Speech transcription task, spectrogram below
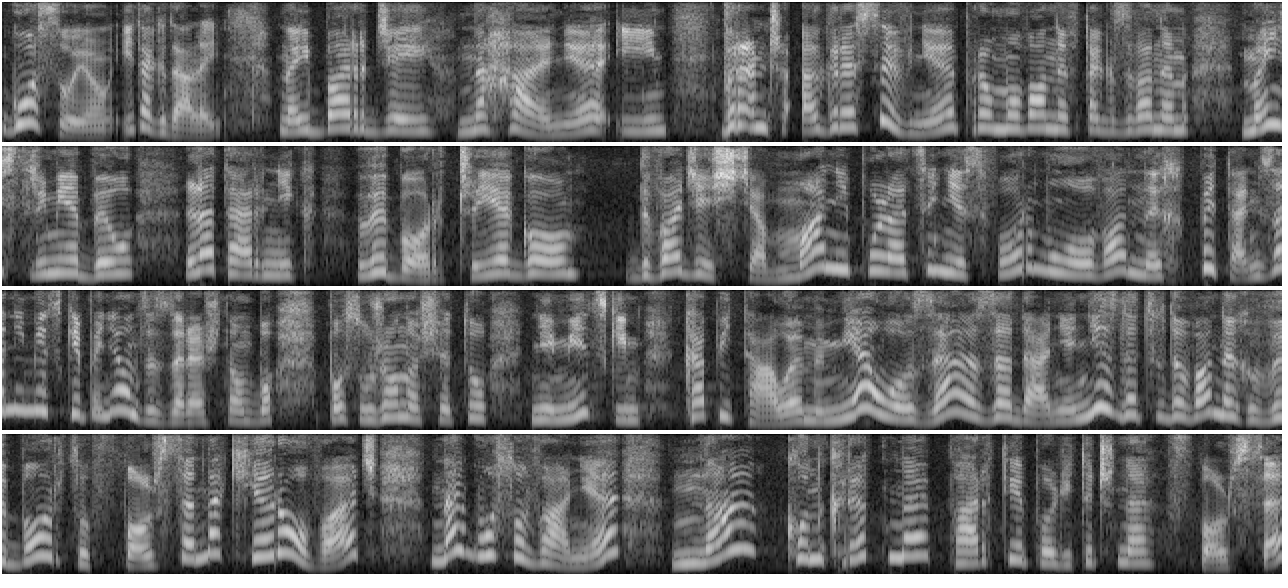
Głosują i tak dalej. Najbardziej nachalnie i wręcz agresywnie promowany w tak zwanym mainstreamie był Latarnik Wyborczy. Jego 20 manipulacyjnie sformułowanych pytań za niemieckie pieniądze zresztą, bo posłużono się tu niemieckim kapitałem, miało za zadanie niezdecydowanych wyborców w Polsce nakierować na głosowanie na konkretne partie polityczne w Polsce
